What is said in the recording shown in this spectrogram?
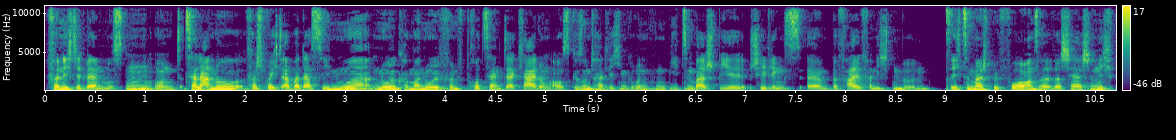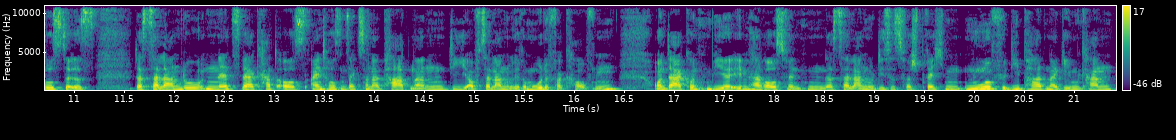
vernichtet werden mussten. Und Zalando verspricht aber, dass sie nur 0,05 Prozent der Kleidung aus gesundheitlichen Gründen, wie zum Beispiel Schädlingsbefall, vernichten würden. Was ich zum Beispiel vor unserer Recherche nicht wusste, ist, dass Zalando ein Netzwerk hat aus 1600 Partnern, die auf Zalando ihre Mode verkaufen. Und da konnten wir eben herausfinden, dass Zalando dieses Versprechen nur für die Partner geben kann,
